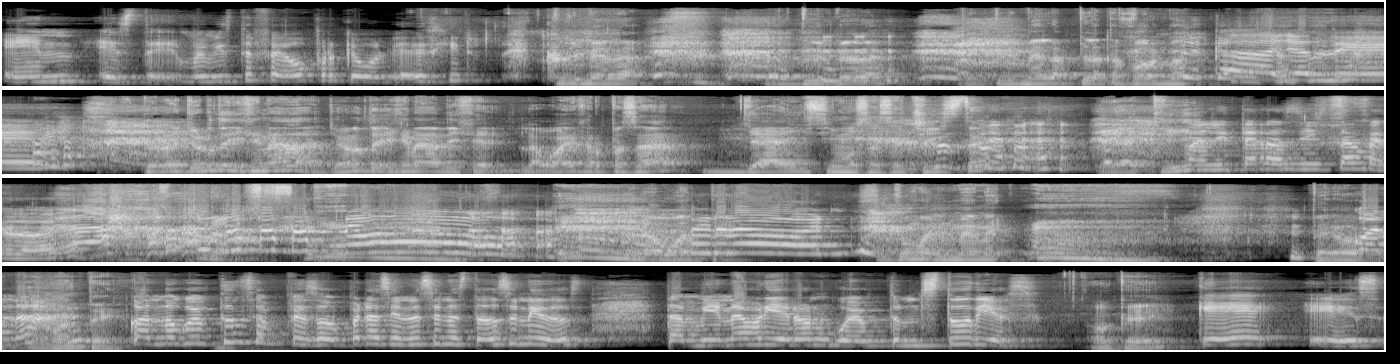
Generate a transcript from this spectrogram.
en este, me viste feo porque volví a decir, Primera, la primera, la primera plataforma. cállate. Pero yo no te dije nada. Yo no te dije nada. Dije, la voy a dejar pasar. Ya hicimos ese chiste. Y aquí Maldita racista, pero lo voy a dejar. no, lo aguanté. Perdón. Así como el meme. Pero Cuando, aguanté. cuando Webtoons empezó operaciones en Estados Unidos, también abrieron Webtoon Studios. Ok. que es,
